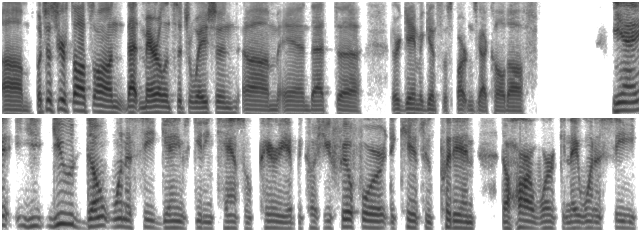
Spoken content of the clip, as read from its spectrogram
Um, but just your thoughts on that Maryland situation um, and that uh, their game against the Spartans got called off. Yeah, you you don't want to see games getting canceled, period, because you feel for the kids who've put in the hard work and they want to see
